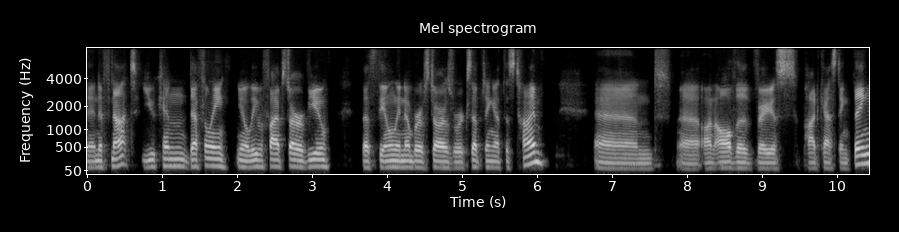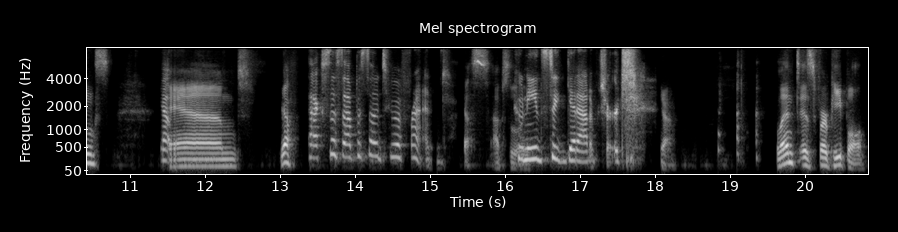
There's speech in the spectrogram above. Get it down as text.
and if not, you can definitely, you know, leave a five star review. That's the only number of stars we're accepting at this time. And uh, on all the various podcasting things. Yep. And yeah. Text this episode to a friend yes, absolutely. who needs to get out of church. Yeah. Lent is for people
